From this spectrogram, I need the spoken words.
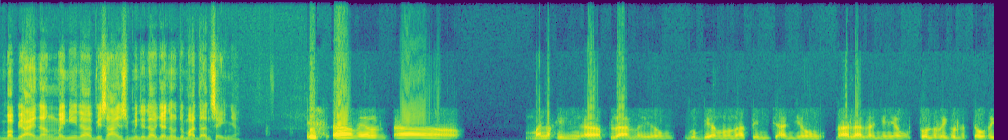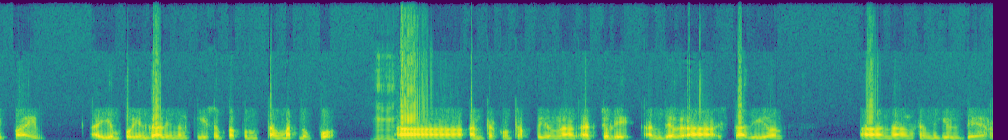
babiyahe ng Maynila, Visayas, Mindanao, dyan ho dumadaan sa inyo. Is, ah meron, ah malaking ah, plano yung gobyerno natin dyan. Yung, naalala niyo yung Toll Regulatory 5, ay yun po yung galing ng Quezon papuntang Matnog po. Mhm. Ah, under contract po yun ng, actually, under ah, study yun ah, ng San Miguel Bear.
